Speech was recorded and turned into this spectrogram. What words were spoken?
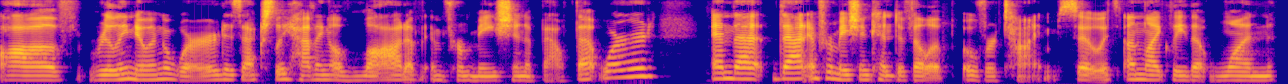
of really knowing a word is actually having a lot of information about that word, and that that information can develop over time. So it's unlikely that one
